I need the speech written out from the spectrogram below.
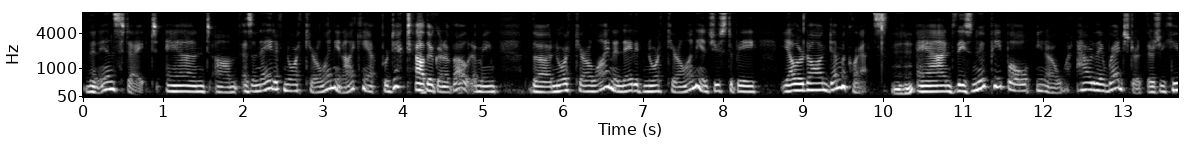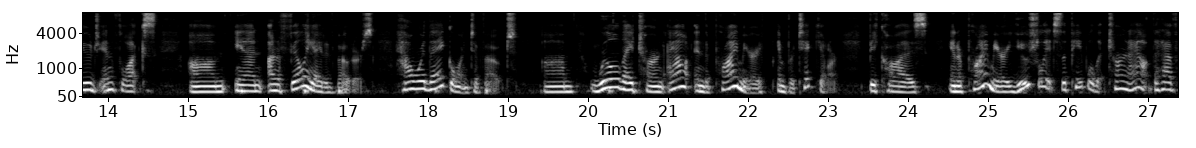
than in state. And um, as a native North Carolinian, I can't predict how they're going to vote. I mean, the North Carolina, native North Carolinians used to be Yeller Dog Democrats. Mm-hmm. And these new people, you know, how are they registered? There's a huge influx um, and unaffiliated voters. How are they going to vote? Um, will they turn out in the primary in particular? Because in a primary, usually it's the people that turn out that have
